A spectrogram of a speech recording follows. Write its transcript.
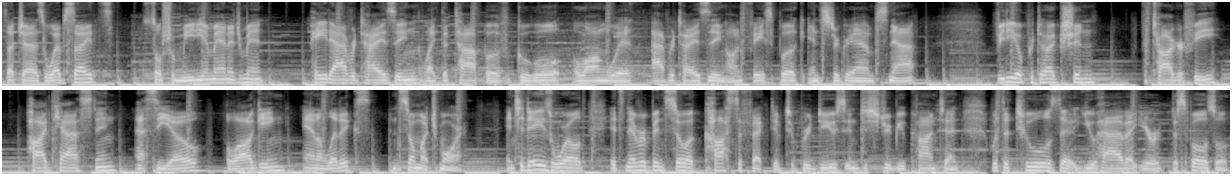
such as websites, social media management, paid advertising like the top of Google, along with advertising on Facebook, Instagram, Snap, video production, photography, podcasting, SEO, blogging, analytics, and so much more. In today's world, it's never been so cost effective to produce and distribute content with the tools that you have at your disposal.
